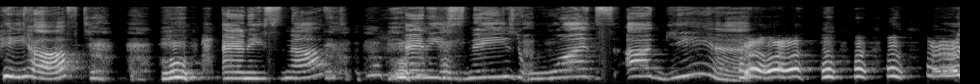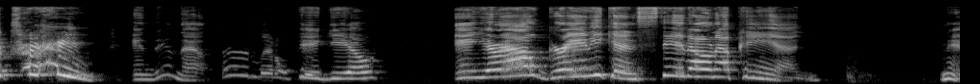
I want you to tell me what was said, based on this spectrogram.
He huffed and he snuffed and he sneezed once again. And then that third little pig yelled, and your old granny can sit on a pin. Now,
